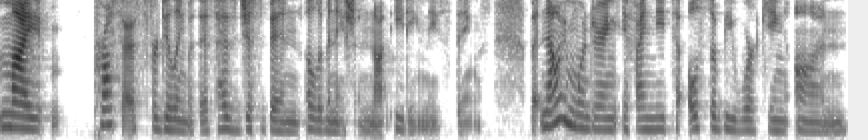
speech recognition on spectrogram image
my process for dealing with this has just been elimination, not eating these things. But now I'm wondering if I need to also be working on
